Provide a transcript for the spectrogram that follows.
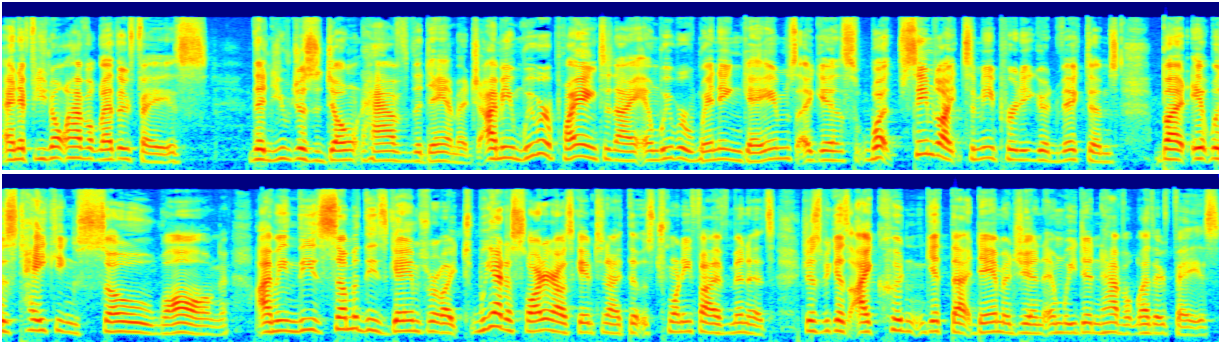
And if you don't have a Leatherface, then you just don't have the damage. I mean, we were playing tonight and we were winning games against what seemed like to me pretty good victims, but it was taking so long. I mean, these some of these games were like we had a slaughterhouse game tonight that was 25 minutes just because I couldn't get that damage in and we didn't have a Leatherface.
